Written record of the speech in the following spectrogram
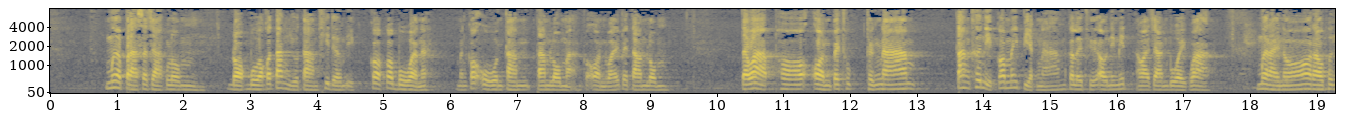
ำเมื่อปราศจากลม ดอกบัวก็ตั้งอยู่ตามที่เดิมอีก ก็ก็บัวนะมันก็โอนตามตามลมอะ ก็อ่อนไว้ไปตามลม แต่ว่าพออ่อนไปถถึงน้ำตั้งขึ้นอีกก็ไม่เปียกน้ำก็เลยถือเอานิมิตเอาอาจารย์บวยว่า เมื่อไรเนาะเราเพิ่ง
